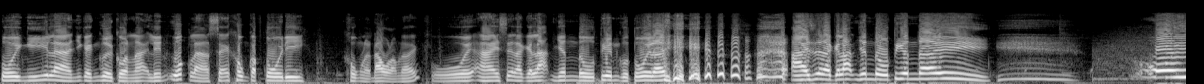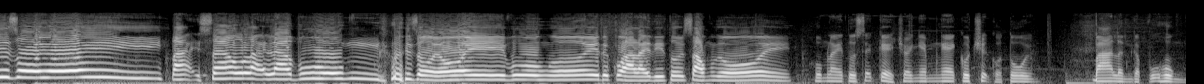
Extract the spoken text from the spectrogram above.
Tôi nghĩ là những cái người còn lại lên ước là sẽ không gặp tôi đi. Không là đau lắm đấy. Ôi, ai sẽ là cái nạn nhân đầu tiên của tôi đây? Ai sẽ là cái nạn nhân đầu tiên đây? Ôi rồi ôi! Tại sao lại là Vu Hùng? Ôi rồi ôi, Vu Hùng ơi, Tôi quả này thì tôi xong rồi. Hôm nay tôi sẽ kể cho anh em nghe câu chuyện của tôi. Ba lần gặp Vũ Hùng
